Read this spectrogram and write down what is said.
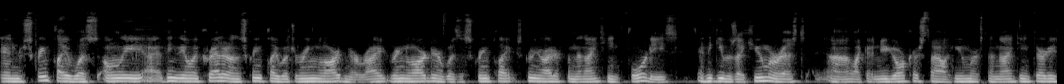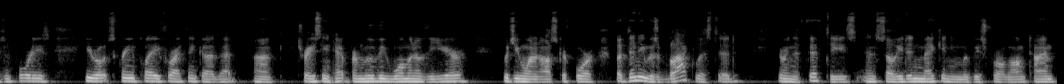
And screenplay was only, I think the only credit on the screenplay was Ring Lardner, right? Ring Lardner was a screenplay screenwriter from the 1940s. I think he was a humorist, uh, like a New Yorker style humorist in the 1930s and 40s. He wrote screenplay for, I think, uh, that uh, Tracy and Hepburn movie, Woman of the Year, which he won an Oscar for. But then he was blacklisted during the 50s, and so he didn't make any movies for a long time.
